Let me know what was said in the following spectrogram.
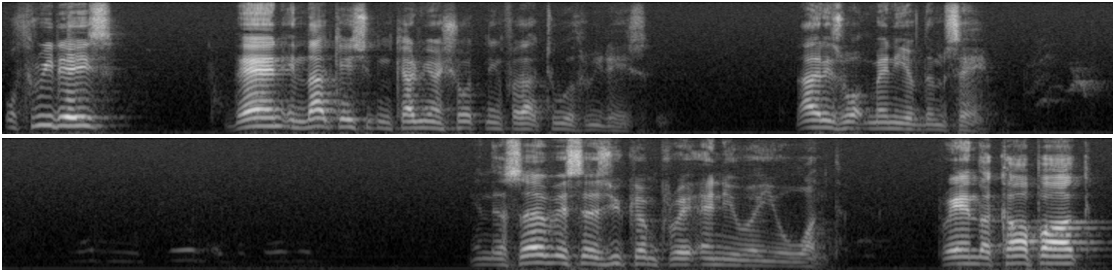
or three days, then in that case you can carry on shortening for that two or three days. That is what many of them say. In the services, you can pray anywhere you want. Pray in the car park,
